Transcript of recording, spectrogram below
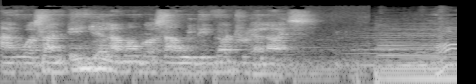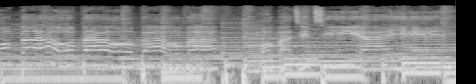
and was an angel among us and we did not realize. Ọba, ọba, ọba, ọba títí ayé.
